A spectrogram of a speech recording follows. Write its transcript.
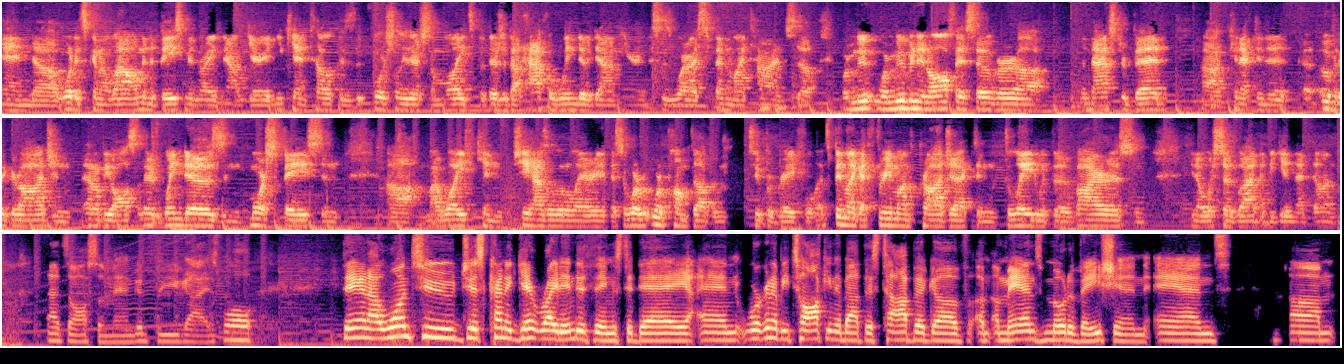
And uh, what it's going to allow, I'm in the basement right now, Gary, you can't tell because fortunately there's some lights, but there's about half a window down here, and this is where I spend my time. So we're, mo- we're moving an office over uh, the master bed, uh, connecting it uh, over the garage, and that'll be awesome. There's windows and more space, and uh, my wife can, she has a little area, so we're, we're pumped up and super grateful. It's been like a three month project and delayed with the virus, and you know we're so glad to be getting that done. That's awesome, man. Good for you guys. Well, Dan, I want to just kind of get right into things today. And we're going to be talking about this topic of a, a man's motivation. And um,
